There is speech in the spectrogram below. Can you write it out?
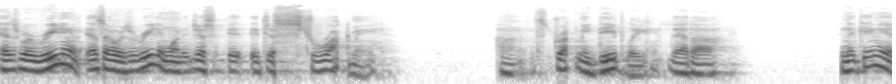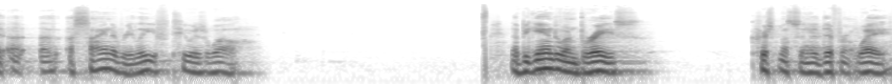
as we're reading, as I was reading one, it just, it, it just struck me, uh, struck me deeply that, uh, and it gave me a, a, a sign of relief too as well. I began to embrace Christmas in a different way.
